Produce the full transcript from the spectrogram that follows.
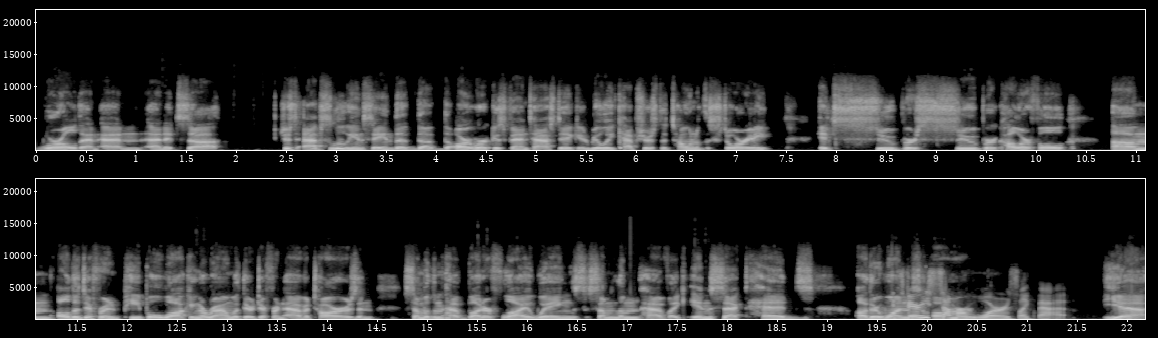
world, and and and it's uh, just absolutely insane. The the the artwork is fantastic. It really captures the tone of the story. It's super super colorful um, all the different people walking around with their different avatars, and some of them have butterfly wings, some of them have like insect heads, other It's ones very are- summer wars like that. Yeah,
